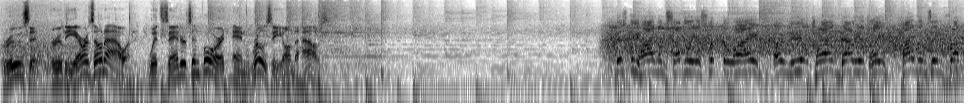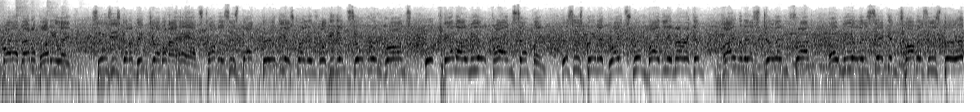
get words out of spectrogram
Cruise it through the Arizona Hour with Sanderson Ford and Rosie on the house. Misty Hyman suddenly has slipped away. O'Neill trying valiantly. Hyman's in front by about a body length. Susie's got a big job on her hands. Thomas is back third. The Australians looking at silver and bronze. Will Ken O'Neill find something? This has been a great swim by the American. Hyman is still in front. O'Neill is second. Thomas is third.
